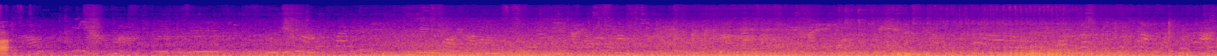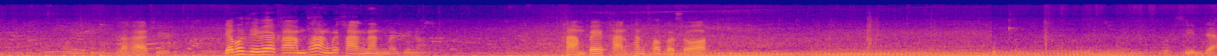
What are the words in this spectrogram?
ราคาถือเดี๋ยวเพิ่นสิแวะขามทางไปขางนั่นมาพี่น้องขามไปขางทางทกสสินจ้ะ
